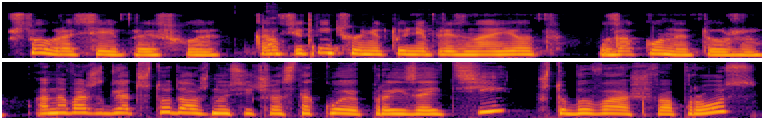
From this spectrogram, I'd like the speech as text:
Что в России происходит? Конституцию никто не признает, законы тоже. А на ваш взгляд, что должно сейчас такое произойти, чтобы ваш вопрос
